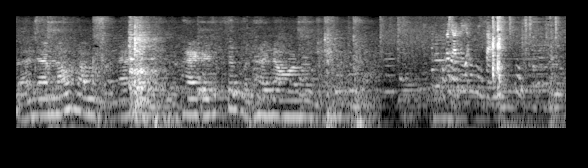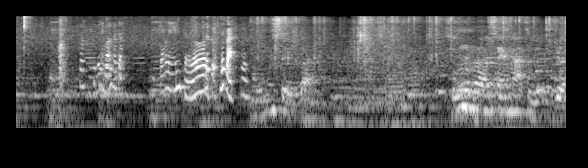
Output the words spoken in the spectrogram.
đợi anh em nấu xong mình ăn được hai cây xúc xích mình hơi no luôn uống sữa rồi xuống uh, xem hạt sử dụng chưa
